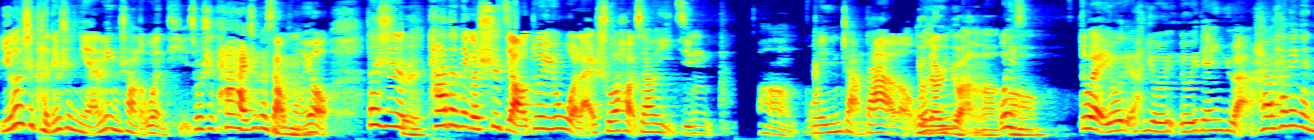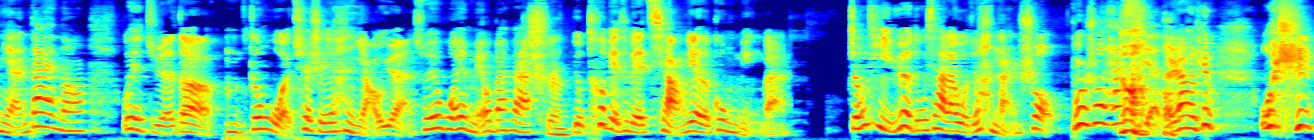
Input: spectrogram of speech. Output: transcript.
一个是肯定是年龄上的问题，就是他还是个小朋友，但是他的那个视角对于我来说好像已经，嗯，我已经长大了，有点远了，我已经。对，有点有有一点远，还有他那个年代呢，我也觉得，嗯，跟我确实也很遥远，所以我也没有办法有特别特别强烈的共鸣吧。整体阅读下来，我觉得很难受，不是说他写的 让令 我是。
